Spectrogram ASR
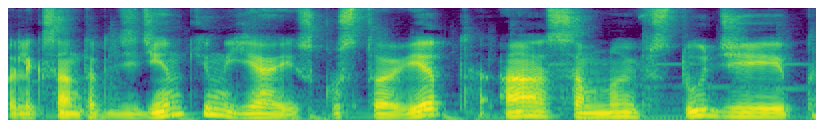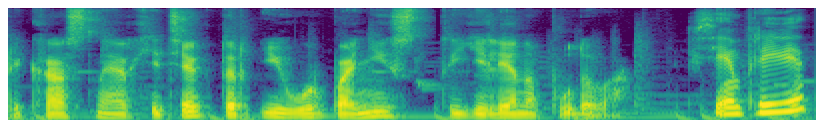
Александр Дединкин, я искусствовед, а со мной в студии прекрасный архитектор и урбанист Елена Пудова. Всем привет!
